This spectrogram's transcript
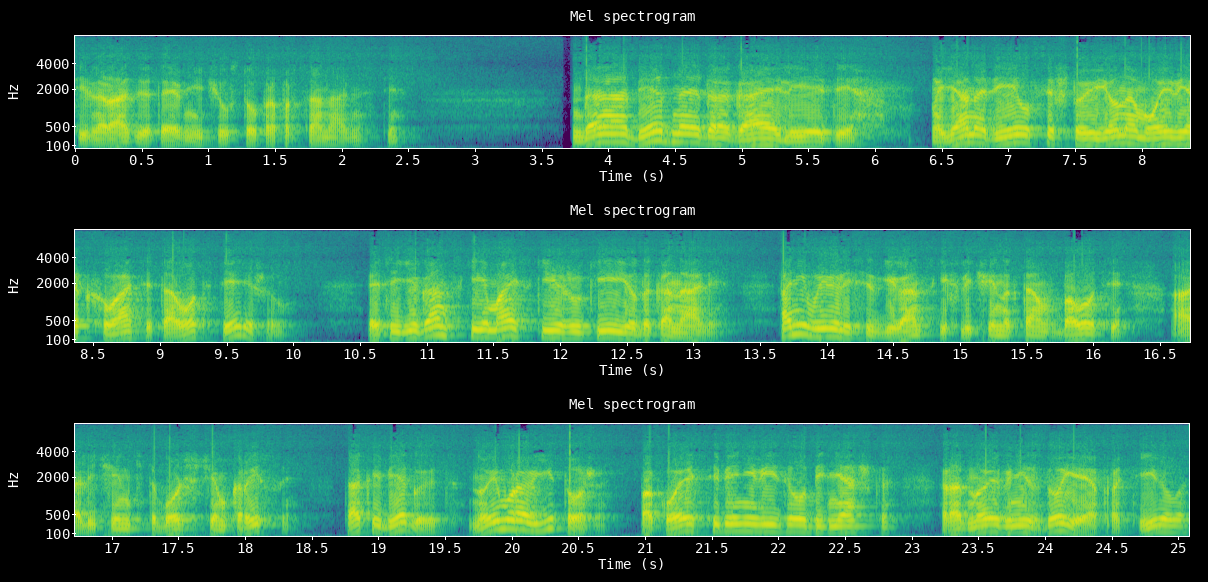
сильно развитое в ней чувство пропорциональности. «Да, бедная дорогая леди, я надеялся, что ее на мой век хватит, а вот пережил. Эти гигантские майские жуки ее доконали. Они вывелись из гигантских личинок там в болоте, а личинки-то больше, чем крысы. Так и бегают, но и муравьи тоже. Покоя себе не видела бедняжка, родное гнездо ей опротивило».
